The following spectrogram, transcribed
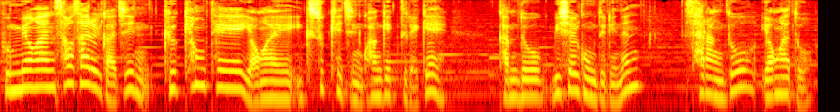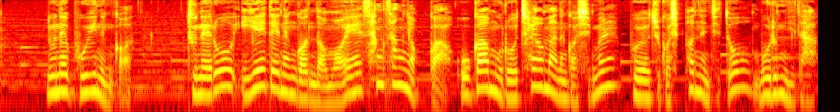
분명한 서사를 가진 극 형태의 영화에 익숙해진 관객들에게 감독 미셸 공드리는 사랑도 영화도 눈에 보이는 것, 두뇌로 이해되는 것 너머의 상상력과 오감으로 체험하는 것임을 보여주고 싶었는지도 모릅니다.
